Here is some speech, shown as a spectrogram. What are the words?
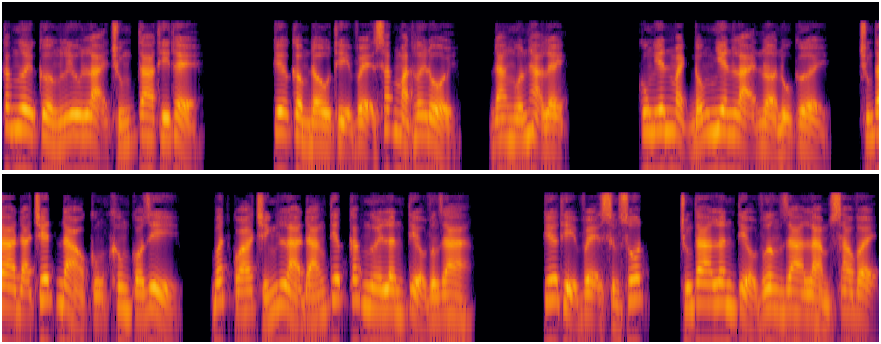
các ngươi cường lưu lại chúng ta thi thể. Kia cầm đầu thị vệ sắc mặt hơi đổi, đang muốn hạ lệnh. Cung yên mạch đống nhiên lại nở nụ cười, chúng ta đã chết đảo cũng không có gì, bất quá chính là đáng tiếc các ngươi lân tiểu vương gia. Kia thị vệ sửng sốt, chúng ta lân tiểu vương gia làm sao vậy?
